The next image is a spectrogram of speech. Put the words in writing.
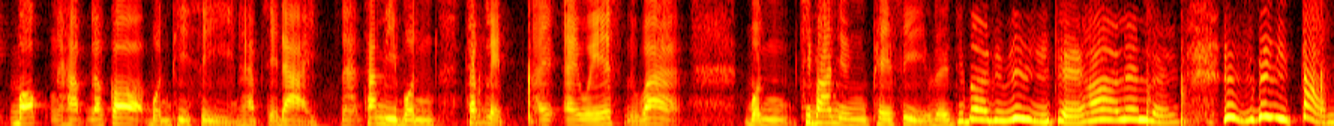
Xbox นะครับแล้วก็บน PC นะครับเสียดายนะถ้ามีบนแท็บเล็ต i- iOS หรือว่าบนที่บ้านยังเพย์สี่อยู่เลยที่บ้านยังไม่มีเพย์ห้าเล่นเลย ไม่มีตังค์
